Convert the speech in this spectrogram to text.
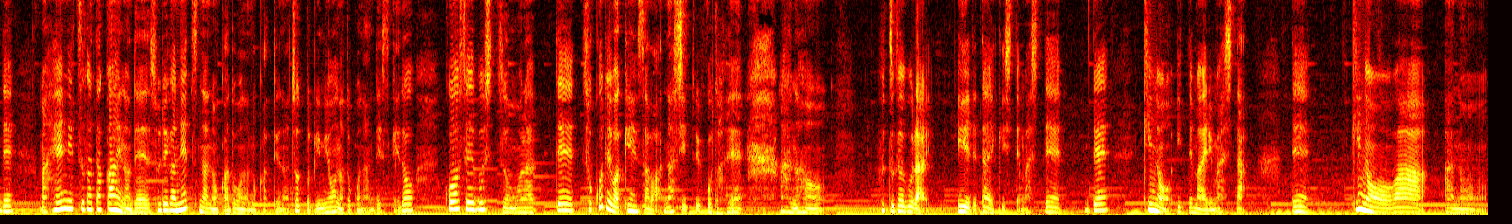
で、まあ、偏熱が高いのでそれが熱なのかどうなのかっていうのはちょっと微妙なとこなんですけど抗生物質をもらってそこでは検査はなしということで あの2日ぐらい家で待機してましてで昨日行ってまいりました。で昨日はあの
